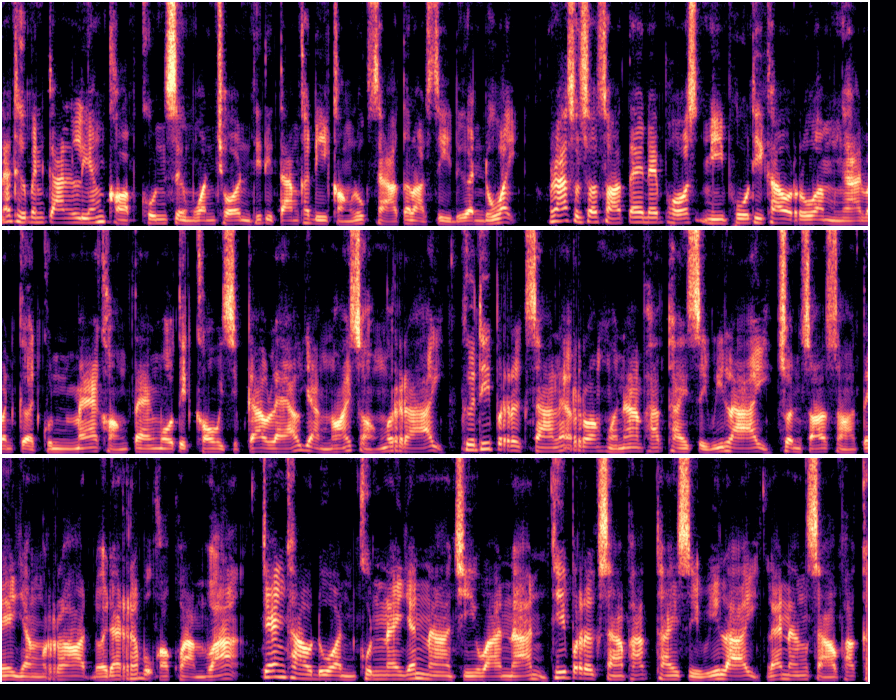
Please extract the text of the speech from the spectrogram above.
และถือเป็นการเลี้ยงขอบคุณสื่อมวลชนที่ติดตามคดีของลูกสาวตลอด 4 เดือนด้วย ล่าสุดสสเต้ได้โพสต์ มีผู้ที่เข้าร่วมงานวันเกิดคุณแม่ของแตงโมติดโควิด -19 แล้วอย่างน้อย 2 ราย คือที่ปรึกษาและรองหัวหน้าพักไทยศรีวิไลส่วนสสเต้ยังรอด โดยได้ระบุข้อความว่า แจ้งข่าวด่วนคุณนายนาชีวานันท์ที่ปรึกษาพักไทยศรีวิไลและนางสาวพักข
